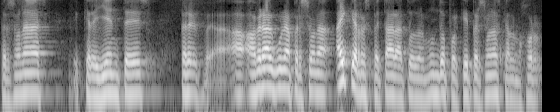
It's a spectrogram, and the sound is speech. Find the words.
personas creyentes, habrá alguna persona, hay que respetar a todo el mundo porque hay personas que a lo mejor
